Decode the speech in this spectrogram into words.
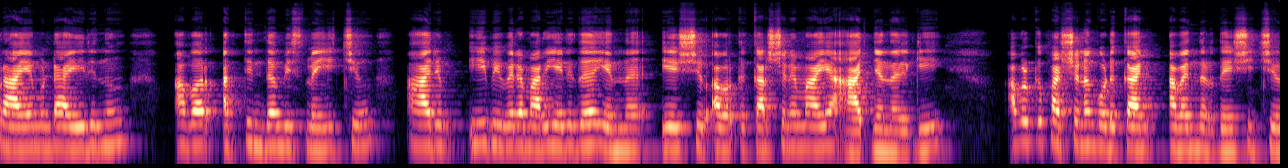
പ്രായമുണ്ടായിരുന്നു. അവർ അത്യന്തം വിസ്മയിച്ചു. ആരും ഈ വിവരം അറിയരുത് എന്ന് യേശു അവർക്ക് കർശനമായ ആജ്ഞ നൽകി. അവൾക്ക് ഭക്ഷണം കൊടുക്കാൻ അവൻ നിർദ്ദേശിച്ചു.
